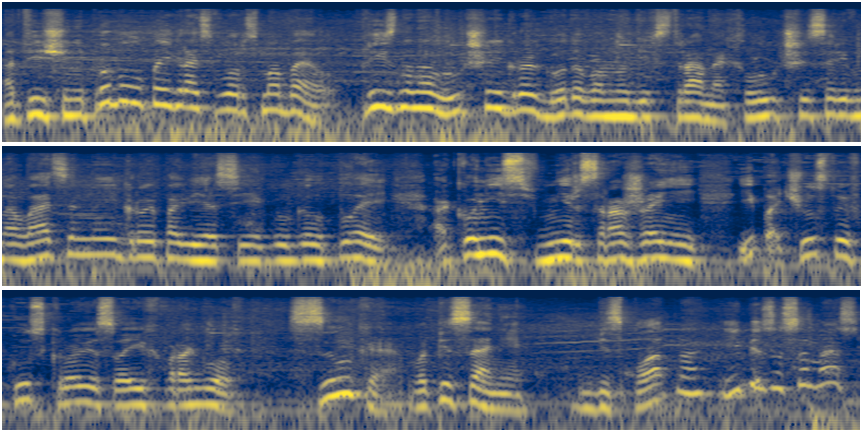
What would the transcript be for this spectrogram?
А ты еще не пробовал поиграть в Lords Mobile? Признана лучшей игрой года во многих странах, лучшей соревновательной игрой по версии Google Play. Окунись в мир сражений и почувствуй вкус крови своих врагов. Ссылка в описании. Бесплатно и без смс.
